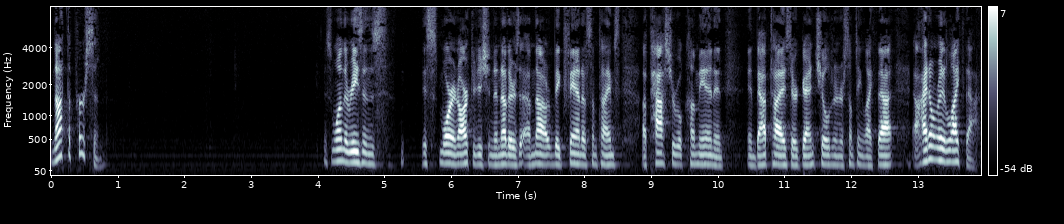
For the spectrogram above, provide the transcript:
Not the person. It's one of the reasons this is more in our tradition than others. I'm not a big fan of sometimes a pastor will come in and, and baptize their grandchildren or something like that. I don't really like that.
